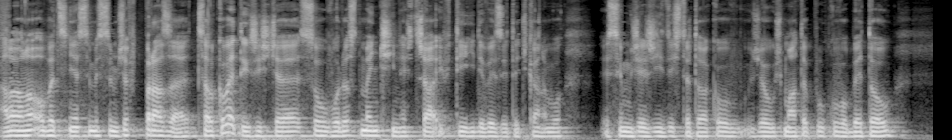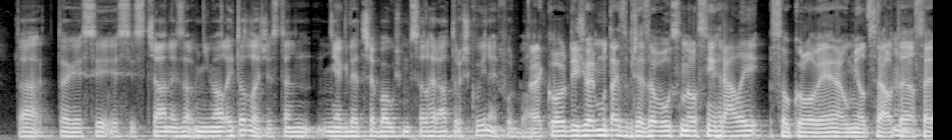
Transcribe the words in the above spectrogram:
Ale ono obecně si myslím, že v Praze celkově ty hřiště jsou o dost menší než třeba i v té divizi teďka, nebo jestli můžeš říct, když jste to jako, že už máte půlku obětou, tak, tak jestli, jestli jsi třeba nezavnímal i tohle, že jste někde třeba už musel hrát trošku jiný fotbal. Jako, když vemu, tak s Březovou jsme vlastně hráli Sokolově na umělce, ale to je mm. zase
